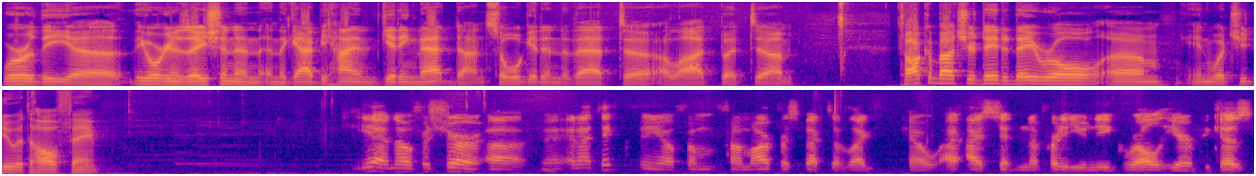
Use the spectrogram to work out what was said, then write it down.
were the uh, the organization and, and the guy behind getting that done. So we'll get into that uh, a lot, but. Um, talk about your day-to-day role um, in what you do at the Hall of Fame. Yeah, no, for sure. Uh, and I think you know, from from our perspective, like you know, I, I, sit in a pretty unique role here because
